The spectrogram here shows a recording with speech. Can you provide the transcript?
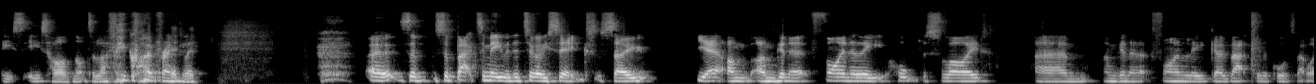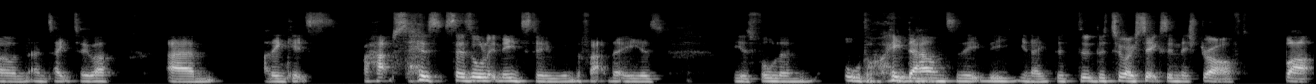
It's it's hard not to love it, quite frankly. uh, so so back to me with the 206. So yeah, I'm I'm gonna finally halt the slide. Um, I'm gonna finally go back to the quarterback well and, and take Tua. Um, I think it's perhaps says says all it needs to with the fact that he has he has fallen all the way down to the the you know the the, the 206 in this draft. But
